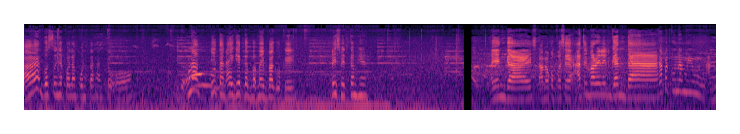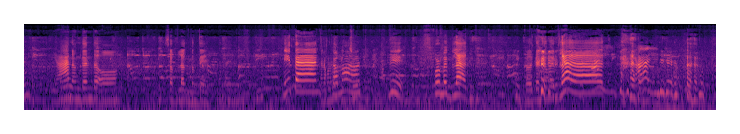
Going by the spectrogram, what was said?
Ah, gusto niya palang puntahan to, oh. Dito, anak, Nathan, I get the, my bag, okay? Please wait, come here. Ayan guys, kama ko po si Ate Marilyn Ganda. Dapat kunan mo yung ano. Yan, ang ganda, oh. Sa vlog to, te. Nathan, come on. Di, for my vlog. Welcome to my vlog. Ay!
